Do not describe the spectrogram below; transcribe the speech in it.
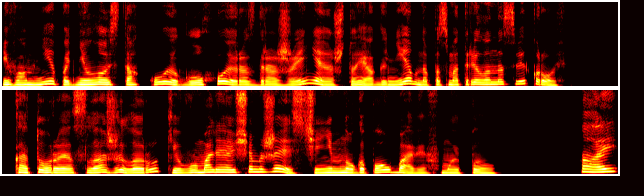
и во мне поднялось такое глухое раздражение, что я гневно посмотрела на свекровь, которая сложила руки в умоляющем жесте, немного поубавив мой пыл. «Ай!»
